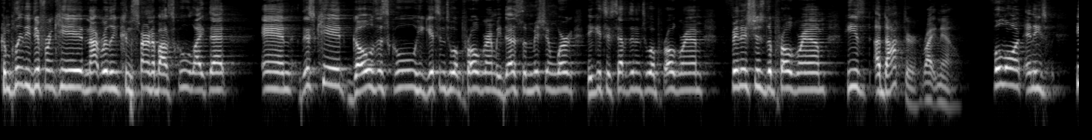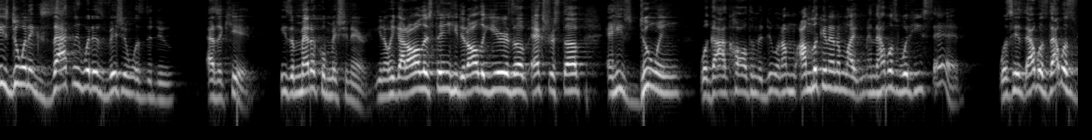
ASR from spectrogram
completely different kid, not really concerned about school like that. And this kid goes to school, he gets into a program, he does some mission work, he gets accepted into a program, finishes the program. He's a doctor right now, full on, and he's he's doing exactly what his vision was to do as a kid. He's a medical missionary. You know, he got all this thing, he did all the years of extra stuff, and he's doing what God called him to do. And I'm I'm looking at him like, man, that was what he said. Was his that was that was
